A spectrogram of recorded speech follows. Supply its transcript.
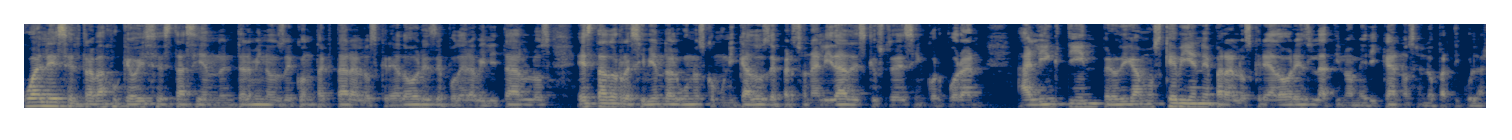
¿cuál es el trabajo que hoy se está haciendo en términos de contactar a los creadores, de poder habilitarlos? He estado recibiendo algunos comunicados de personalidades que ustedes incorporan a LinkedIn, pero digamos, ¿qué viene para los creadores latinoamericanos en lo particular?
